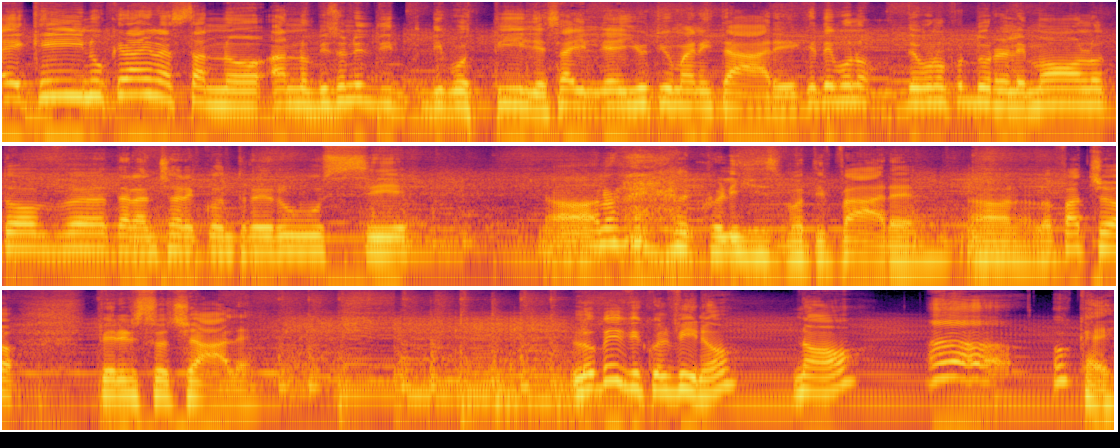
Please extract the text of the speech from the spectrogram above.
è che in Ucraina stanno, hanno bisogno di, di bottiglie, sai, gli aiuti umanitari, che devono, devono produrre le Molotov da lanciare contro i russi. No, non è alcolismo, ti pare? No, no, lo faccio per il sociale. Lo bevi quel vino? No? Ah, ok.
